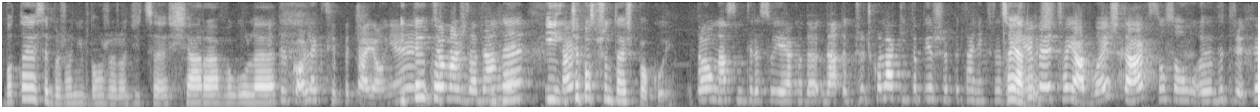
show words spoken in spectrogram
bo to jest jakby, że oni, Boże, rodzice, siara w ogóle. I tylko o lekcje pytają, nie? I tylko- co masz zadane? Mhm. I tak? czy posprzątałeś pokój? To nas interesuje jako do, na, przedszkolaki, to pierwsze pytanie, które Co zadajemy, jadłeś? co jadłeś, tak, to są y, wytrychy,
